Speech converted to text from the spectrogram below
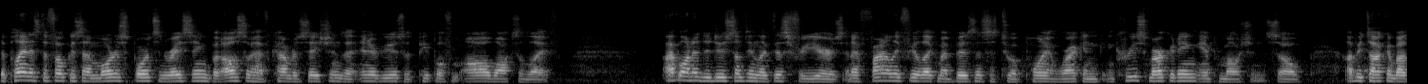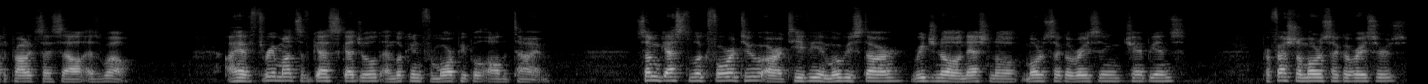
The plan is to focus on motorsports and racing, but also have conversations and interviews with people from all walks of life. I've wanted to do something like this for years, and I finally feel like my business is to a point where I can increase marketing and promotion, so I'll be talking about the products I sell as well. I have three months of guests scheduled and looking for more people all the time. Some guests to look forward to are TV and movie star, regional and national motorcycle racing champions, professional motorcycle racers,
